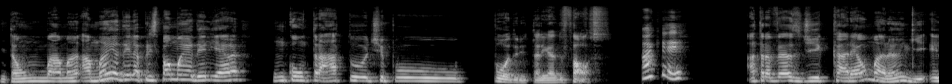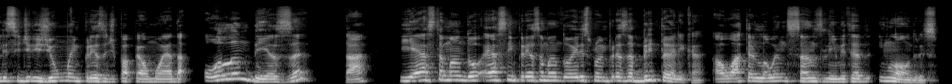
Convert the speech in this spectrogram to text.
Então a, a manha dele, a principal manha dele era um contrato tipo podre, tá ligado? Falso. Ok. Através de Karel Marang, ele se dirigiu a uma empresa de papel moeda holandesa, tá? E esta mandou, essa empresa mandou eles para uma empresa britânica, a Waterloo and Sons Limited em Londres,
